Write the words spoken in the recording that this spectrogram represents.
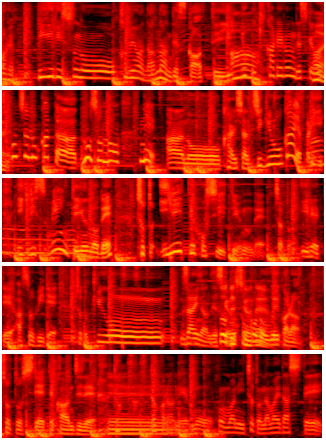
あれイギリスの壁は何なんですかってよく聞かれるんですけど、はい。本社の方のそのねあの会社事業がやっぱりイギリスメインっていうのでちょっと入れてほしいっていうのでちょっと入れて遊びでちょっと吸音材なんですけどそ,、ね。この上からちょっとしてって感じで。えー。だからねもうほんまにちょっと名前出して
